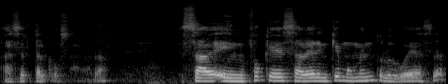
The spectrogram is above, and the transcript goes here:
a hacer tal cosa, ¿verdad? El enfoque es saber en qué momento lo voy a hacer.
